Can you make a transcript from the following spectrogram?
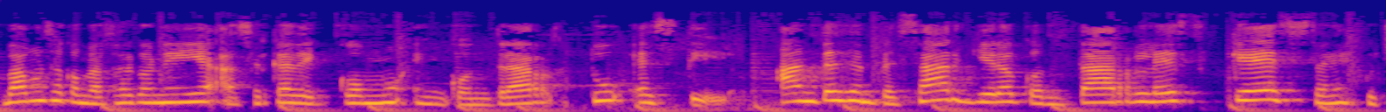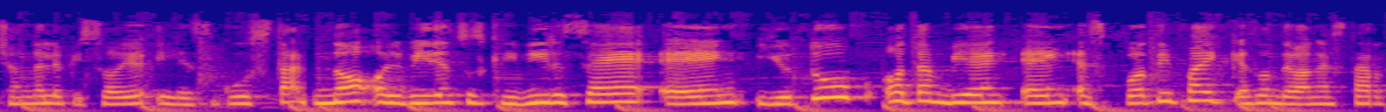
vamos a conversar con ella acerca de cómo encontrar tu estilo. Antes de empezar, quiero contarles que si están escuchando el episodio y les gusta, no olviden suscribirse en YouTube o también en Spotify, que es donde van a estar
